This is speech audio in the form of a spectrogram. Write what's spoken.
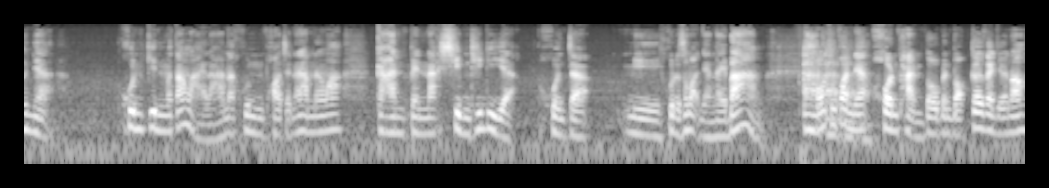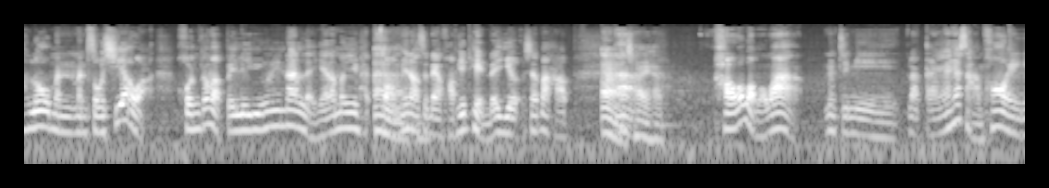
อเนี่ย คุณกินมาตั้งหลายร้านนะคุณพอจะแนะนำได้ว่า การเป็นนักชิมที่ดีอะควรจะมีคุณสมบัติยังไงบ้าง เพราะทุกวันเนี้ยคนผันตัวเป็นบล็อกเกอร์กันเยอะเนาะ โลกมันมันโซเชียลอะ คนก็แบบไปรีวิวนู่นนี่นั่นอะไรเงี้ย แล้วมันมีแพลตฟอร์มอ่าให้เราแสดงความคิดเห็นได้เยอะใช่ปะครับอ่าอ่าใช่ครับ เขาก็บอกมาว่า มันจะมีหลักการง่ายแค่สามข้อเอง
